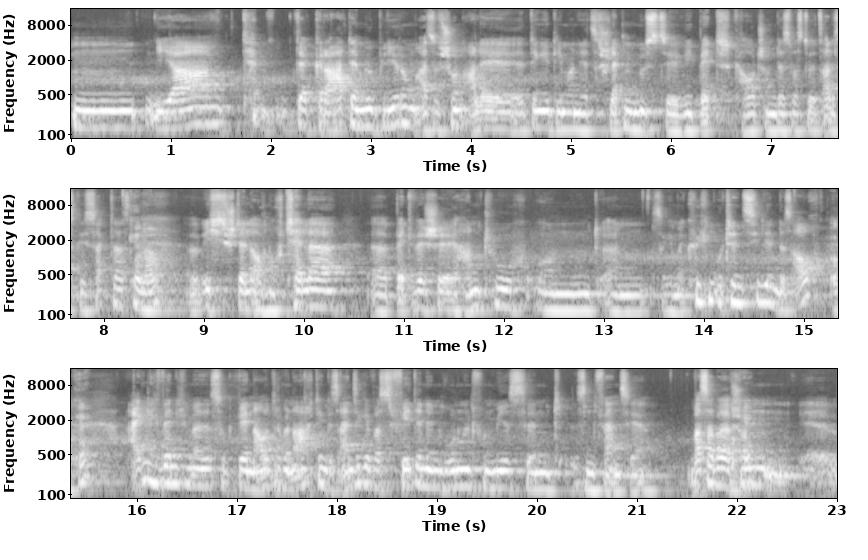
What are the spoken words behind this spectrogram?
Mm, Ja, der Grad der Möblierung, also schon alle Dinge, die man jetzt schleppen müsste, wie Bett, Couch und das, was du jetzt alles gesagt hast. Genau. Ich stelle auch noch Teller, äh, Bettwäsche, Handtuch und ähm, sag ich mal, Küchenutensilien, das auch. Okay. Eigentlich, wenn ich mal so genau drüber nachdenke, das Einzige, was fehlt in den Wohnungen von mir, sind, ist ein Fernseher. Was aber Okay. schon ein äh,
